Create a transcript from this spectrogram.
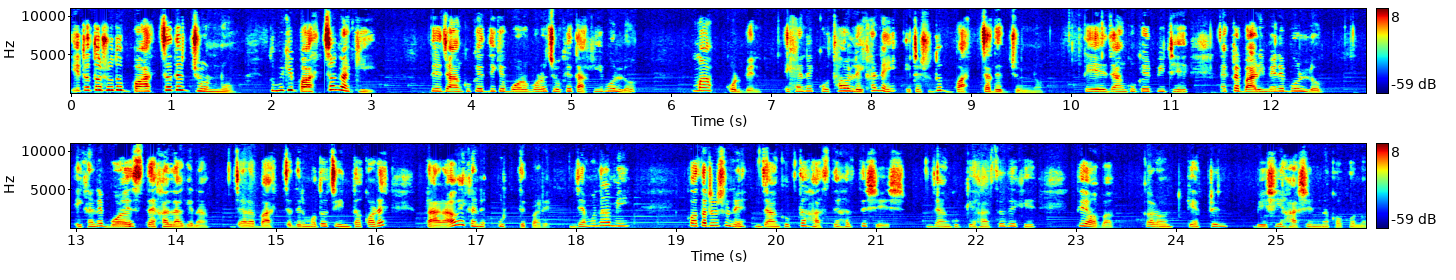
এটা তো শুধু বাচ্চাদের জন্য। তুমি কি বাচ্চা নাকি? তে জাঙ্কুকের দিকে বড় বড় চোখে তাকিয়ে বলল, মাফ করবেন, এখানে কোথাও লেখা নেই, এটা শুধু বাচ্চাদের জন্য। তে জাঙ্কুকের পিঠে একটা বাড়ি মেরে বলল, এখানে বয়স দেখা লাগে না। যারা বাচ্চাদের মতো চিন্তা করে, তারাও এখানে উঠতে পারে। যেমন আমি। কথাটা শুনে জাঙ্কুক তো হাসতে হাসতে শেষ। জাঙ্কুককে হাসতে দেখে তে অবাক, কারণ ক্যাপ্টেন বেশি হাসেন না কখনো।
